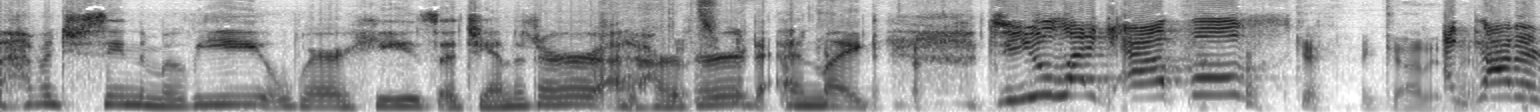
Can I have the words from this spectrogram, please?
haven't you seen the movie where he's a janitor at Harvard and like, do you like apples? Okay, I got it. I got a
